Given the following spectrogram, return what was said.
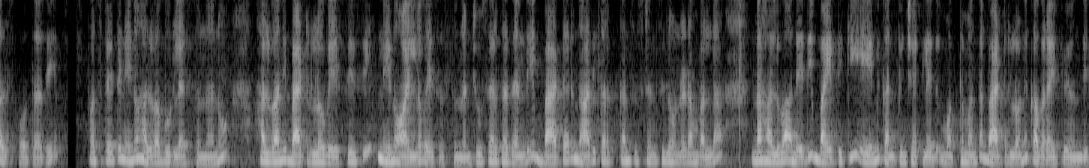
కలిసిపోతుంది. ఫస్ట్ అయితే నేను హల్వా బూరెలు వేస్తున్నాను హల్వాని బ్యాటర్లో వేసేసి నేను ఆయిల్లో వేసేస్తున్నాను. చూసారు కదండి బ్యాటర్ నాది కరెక్ట్ కన్సిస్టెన్సీలో ఉండడం వల్ల నా హల్వా అనేది బయటికి ఏమీ కనిపించట్లేదు. మొత్తం అంతా బ్యాటర్లోనే కవర్ అయిపోయింది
